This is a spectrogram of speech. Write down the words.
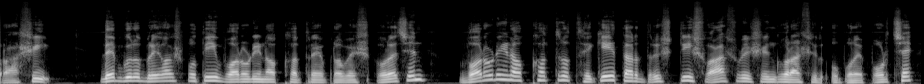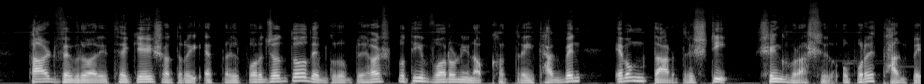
রাশি। দেবগুরু বৃহস্পতি বরণী নক্ষত্রে প্রবেশ করেছেন। বরণী নক্ষত্র থেকে তার দৃষ্টি সরাসরি সিংহ রাশির উপরে পড়ছে। থার্ড ফেব্রুয়ারি থেকে সতেরোই এপ্রিল পর্যন্ত দেবগুরু বৃহস্পতি বরণী নক্ষত্রেই থাকবেন এবং তার দৃষ্টি সিংহ রাশির উপরে থাকবে।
